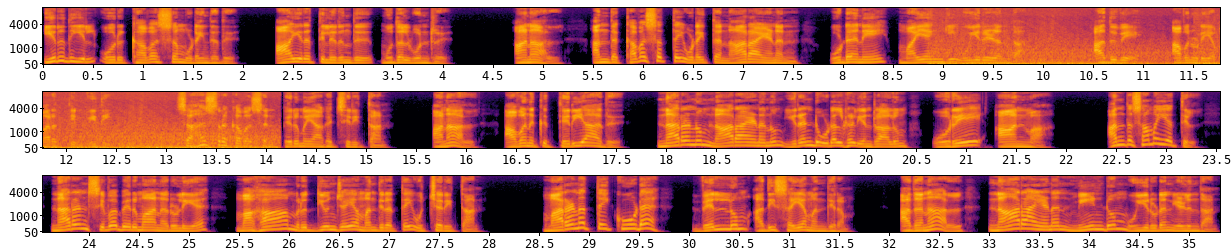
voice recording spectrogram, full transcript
இறுதியில் ஒரு கவசம் உடைந்தது. ஆயிரத்திலிருந்து முதல் ஒன்று. ஆனால் அந்த கவசத்தை உடைத்த நாராயணன் உடனே மயங்கி உயிரிழந்தான். அதுவே அவனுடைய வரத்தின் விதி. சஹசிர கவசன் பெருமையாகச் சிரித்தான். ஆனால் அவனுக்குத் தெரியாது. நரனும் நாராயணனும் இரண்டு உடல்கள் என்றாலும் ஒரே ஆன்மா. அந்த சமயத்தில் நரன் சிவபெருமான் அருளிய மகா மிருத்யுஞ்சய மந்திரத்தை உச்சரித்தான். மரணத்தை கூட வெல்லும் அதிசய மந்திரம். அதனால் நாராயணன் மீண்டும் உயிருடன் எழுந்தான்.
